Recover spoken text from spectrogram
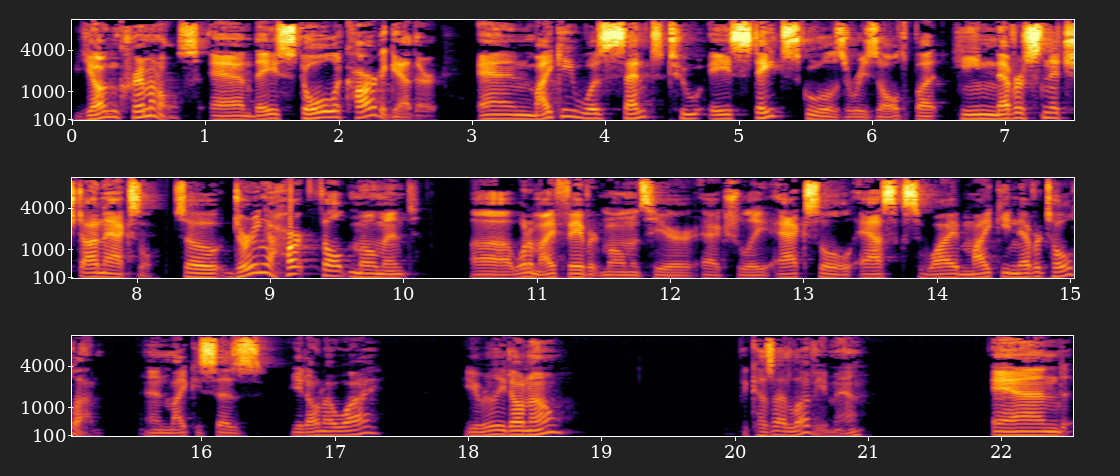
young criminals and they stole a car together. And Mikey was sent to a state school as a result, but he never snitched on Axel. So during a heartfelt moment, uh, one of my favorite moments here, actually, Axel asks why Mikey never told on. And Mikey says, You don't know why? You really don't know? Because I love you, man. And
